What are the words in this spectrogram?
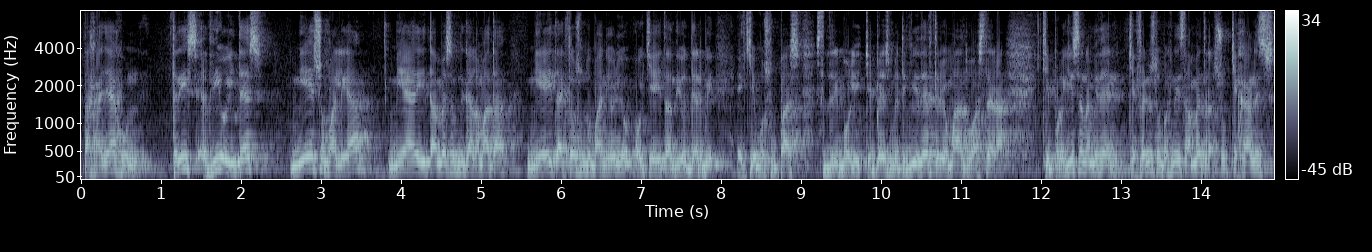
Τα Χανιά έχουν τρεις, δύο ήττες, Μία ισοπαλία, μία ήττα μέσα από την Καλαμάτα, μία ήττα εκτός με τον Πανιόνιο. OK, okay, ήταν δύο ντέρμπι. Εκεί όμως που πας στην Τρίπολη και παίζεις με τη β' δεύτερη ομάδα του Αστέρα και προηγείς ένα μηδέν και φέρνεις το παιχνίδι στα μέτρα σου και χάνεις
